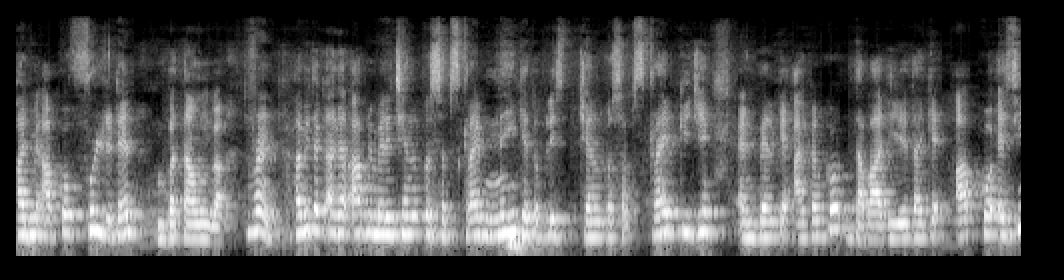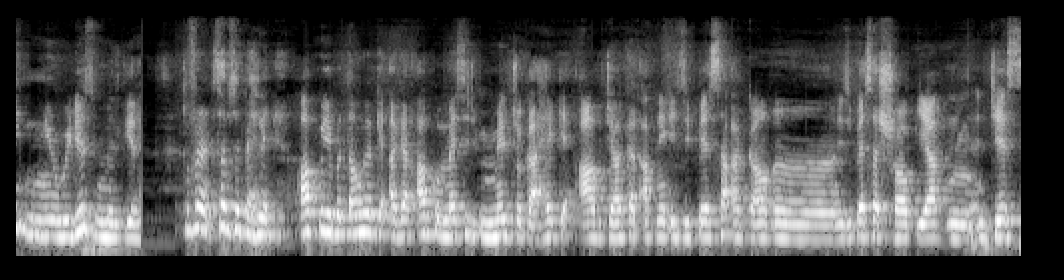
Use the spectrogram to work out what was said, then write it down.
آج میں آپ کو فل ڈیٹیل بتاؤں گا۔ تو فرینڈ ابھی تک اگر آپ نے میرے چینل کو سبسکرائب نہیں کیا تو پلیز چینل کو سبسکرائب کیجیے اینڈ بیل کے آئیکن کو دبا دیجیے تاکہ آپ کو ایسی نیو ویڈیوز ملتی رہے تو فرینڈ سب سے پہلے آپ کو یہ بتاؤں گا کہ اگر آپ کو میسج مل چکا ہے کہ آپ جا کر اپنے ایزی پیسہ اکاؤنٹ ایزی پیسہ شاپ یا جیس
